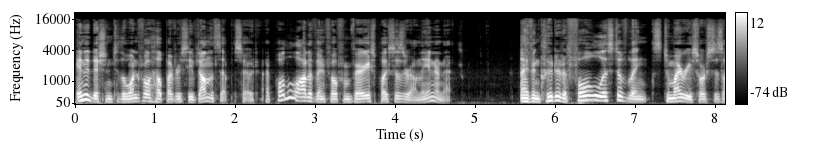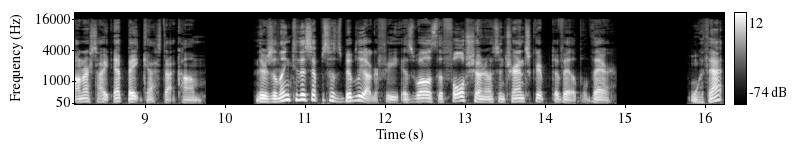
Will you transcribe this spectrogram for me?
In addition to the wonderful help I've received on this episode, I pulled a lot of info from various places around the internet. I've included a full list of links to my resources on our site at bakecast.com. There's a link to this episode's bibliography, as well as the full show notes and transcript available there. With that,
